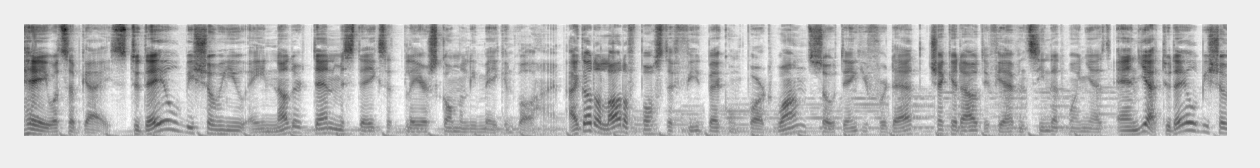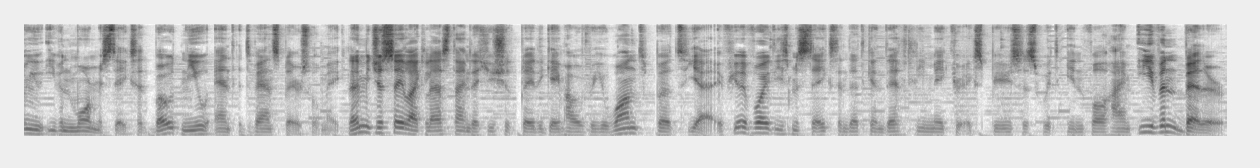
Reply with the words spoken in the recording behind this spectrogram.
Hey, what's up guys? Today I will be showing you another 10 mistakes that players commonly make in Valheim. I got a lot of positive feedback on part 1, so thank you for that. Check it out if you haven't seen that one yet. And yeah, today I will be showing you even more mistakes that both new and advanced players will make. Let me just say like last time that you should play the game however you want, but yeah, if you avoid these mistakes then that can definitely make your experiences within Valheim even better.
